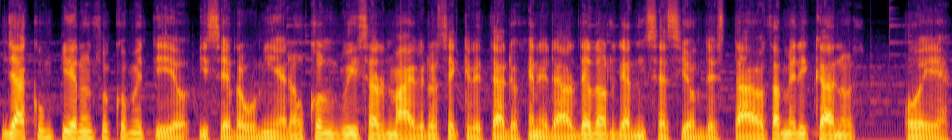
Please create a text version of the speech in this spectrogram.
ya cumplieron su cometido y se reunieron con Luis Almagro, secretario general de la Organización de Estados Americanos, OEA.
